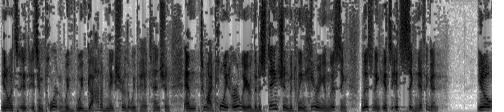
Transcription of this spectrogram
You know, it's, it, it's important. We've, we've got to make sure that we pay attention. And to my point earlier, the distinction between hearing and listening, listening it's, it's significant. You know,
